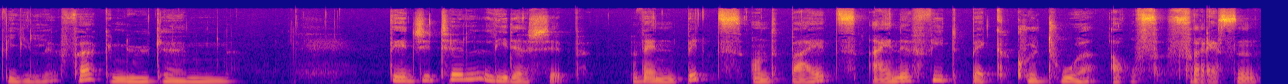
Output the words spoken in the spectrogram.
viel Vergnügen. Digital Leadership. Wenn Bits und Bytes eine Feedback-Kultur auffressen.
